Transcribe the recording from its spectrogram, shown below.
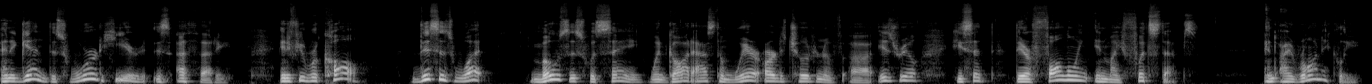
And again, this word here is athari. And if you recall, this is what Moses was saying when God asked him, Where are the children of uh, Israel? He said, They are following in my footsteps. And ironically,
